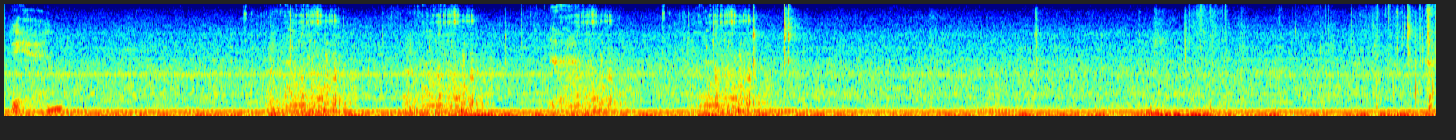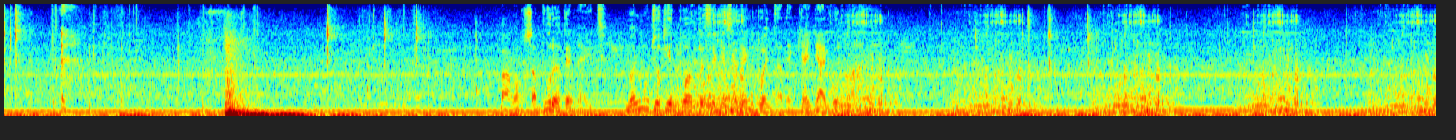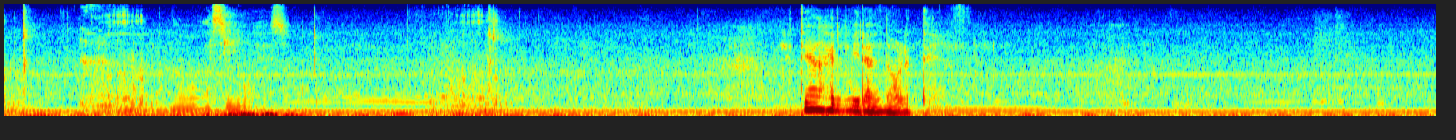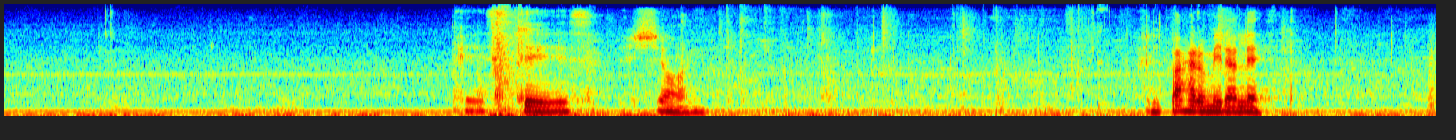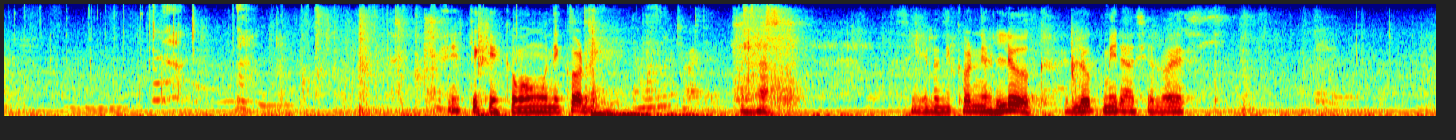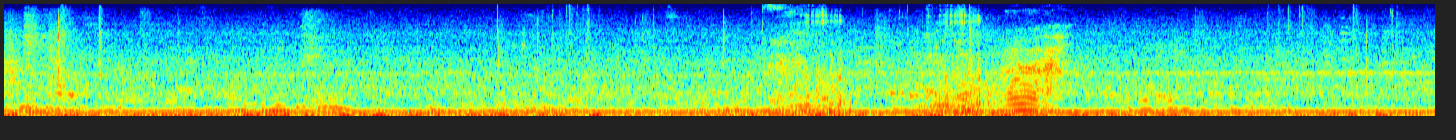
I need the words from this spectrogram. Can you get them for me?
Bien. Vamos, apúrate, Nate. No hay mucho tiempo antes de que se den cuenta de que hay algo mal. No, así no es. Este ángel mira al norte. Este es John. El pájaro mira al este. Este que es como un unicornio. Ajá. Sí, el unicornio es Luke. Luke mira hacia el oeste.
